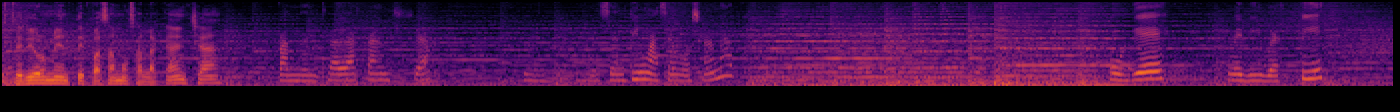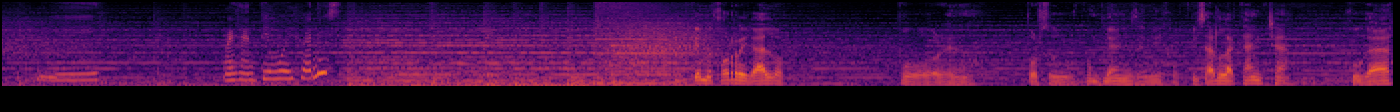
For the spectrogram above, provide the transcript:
Posteriormente pasamos a la cancha. Cuando entré a la cancha mm, me sentí más emocionada. Jugué, me divertí y me sentí muy feliz. Qué mejor regalo por, eh, por su cumpleaños de mi hijo. Pisar la cancha, jugar,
